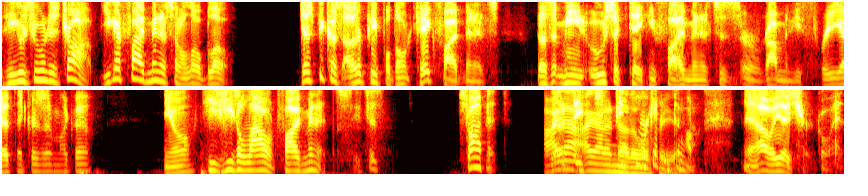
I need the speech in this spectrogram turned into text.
He was doing his job. You got five minutes on a low blow. Just because other people don't take five minutes doesn't mean Usyk taking five minutes is, or how many, three, I think, or something like that. You know, he, he's allowed five minutes. It's just, stop it. I got, I got another one for you. dumb. Yeah, oh, yeah, sure. Go ahead.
